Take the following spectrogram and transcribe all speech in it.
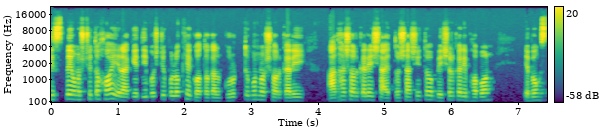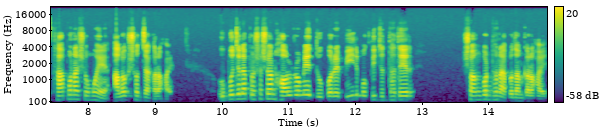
ডিসপ্লে অনুষ্ঠিত হয়। এর আগে দিবসটি উপলক্ষে গতকাল গুরুত্বপূর্ণ সরকারি, আধা সরকারি, স্বায়ত্তশাসিত, বেসরকারি ভবন এবং স্থাপনা সমূহে আলোকসজ্জা করা হয়। উপজেলা প্রশাসন হল রুমে দুপুরে বীর মুক্তিযোদ্ধাদের সংবর্ধনা প্রদান করা হয়।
